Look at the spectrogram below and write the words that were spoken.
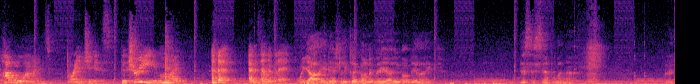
power lines, branches, the tree, and I'm like, I didn't sign up for that. When y'all initially click on the video, you're gonna be like, this is simple enough. But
